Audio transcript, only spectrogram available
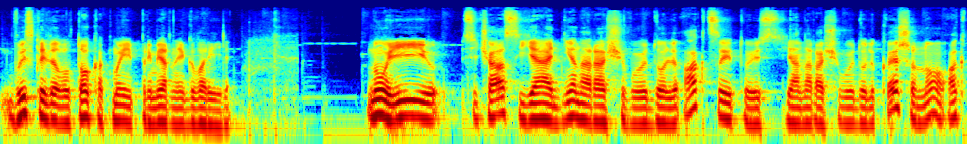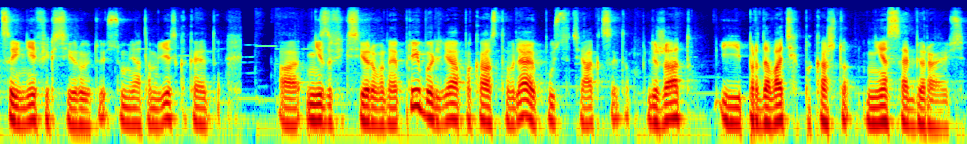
выстрелило то, как мы примерно и говорили. Ну и сейчас я не наращиваю долю акций, то есть я наращиваю долю кэша, но акции не фиксирую. То есть у меня там есть какая-то а, незафиксированная прибыль, я пока оставляю, пусть эти акции там лежат, и продавать их пока что не собираюсь.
